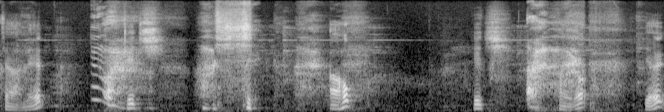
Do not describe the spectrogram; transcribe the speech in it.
자 넷. 그렇지. 아씨. 아홉. 그렇지. 하나 더. 열.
